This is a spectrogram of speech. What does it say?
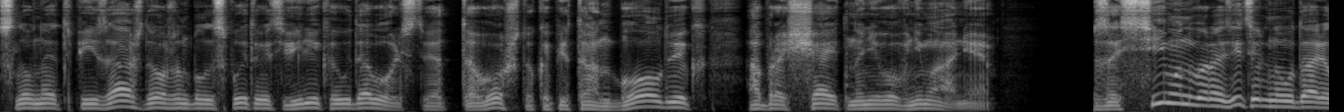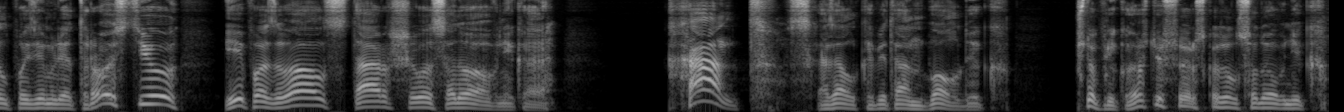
словно этот пейзаж должен был испытывать великое удовольствие от того, что капитан Болдвик обращает на него внимание. За Симон выразительно ударил по земле тростью и позвал старшего садовника. «Хант!» — сказал капитан Болдвик. «Что прикажете, сэр?» — сказал садовник.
